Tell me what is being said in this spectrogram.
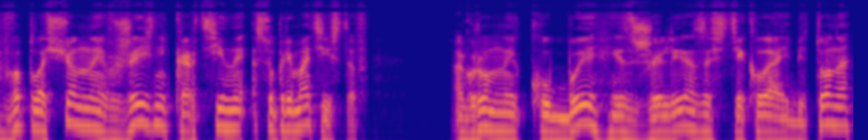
воплощенные в жизнь картины супрематистов. Огромные кубы из железа, стекла и бетона,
